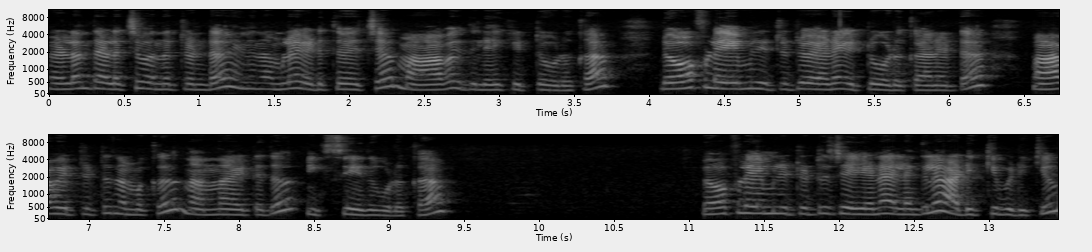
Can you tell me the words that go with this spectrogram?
വെള്ളം തിളച്ച് വന്നിട്ടുണ്ട്. ഇനി നമ്മൾ എടുത്തു വെച്ച മാവ് ഇതിലേക്ക് ഇട്ട് കൊടുക്കാം ലോ ഫ്ലെയിമിൽ ഇട്ടിട്ട് വേണം ഇട്ട് കൊടുക്കാനായിട്ട്. മാവ് ഇട്ടിട്ട് നമുക്ക് നന്നായിട്ട് ഇത് മിക്സ് ചെയ്ത് കൊടുക്കാം. ലോ ഫ്ലെയിമിൽ ഇട്ടിട്ട് ചെയ്യണം അല്ലെങ്കിൽ അടിക്ക് പിടിക്കും.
